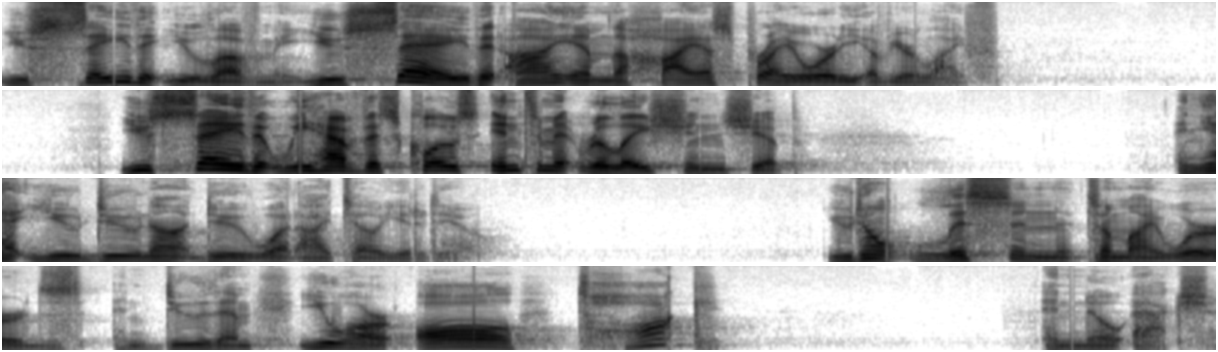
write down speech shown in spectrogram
You say that you love me. You say that I am the highest priority of your life. You say that we have this close, intimate relationship and yet you do not do what I tell you to do. You don't listen to my words and do them. You are all talk and no action.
